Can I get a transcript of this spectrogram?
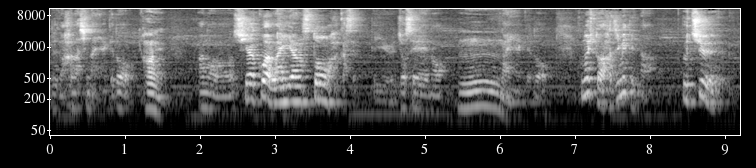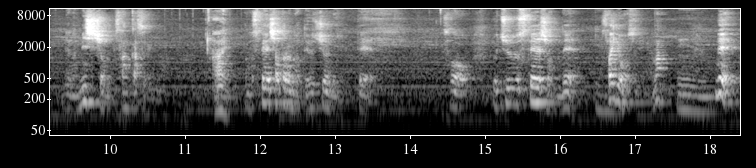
での話なんやけどはい。あの主役はライアン・ストーン博士っていう女性のうん。なんやけど、この人は初めてな宇宙でのミッションに参加するはい。あのスペースシャトルに乗って宇宙に行ってそう宇宙ステーションで作業をするんよな、うん。で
